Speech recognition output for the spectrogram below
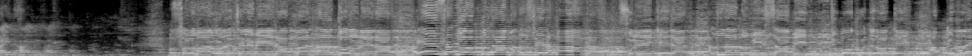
যাই না? মুসলমান করে ছেলে মেয়েরা আব্বারা তরুণেরা এ সাধু আব্দা মানুষেরা। শুনে রেখে দেন, আল্লাহ নবী সাহাবি, যুবক হজরতে আব্দুল্লাহ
